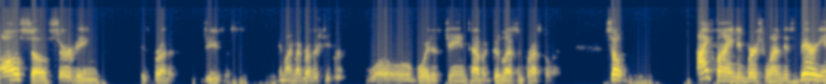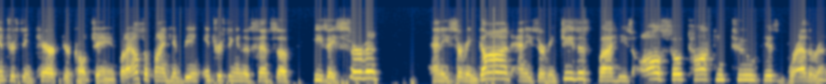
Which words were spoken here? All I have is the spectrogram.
also serving his brother. Jesus. Am I my brother's keeper? Whoa, boy, does James have a good lesson for us to learn. So I find in verse 1 this very interesting character called James, but I also find him being interesting in the sense of he's a servant and he's serving God and he's serving Jesus, but he's also talking to his brethren,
